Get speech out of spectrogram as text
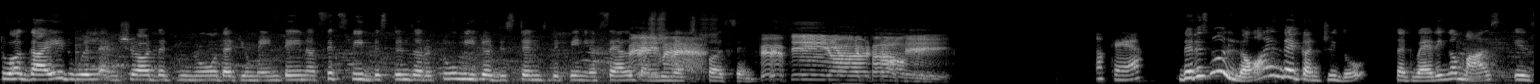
tour guide will ensure that you know that you maintain a six feet distance or a two meter distance between yourself and the next person. 15 yard penalty. Okay. There is no law in their country though that wearing a mask is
